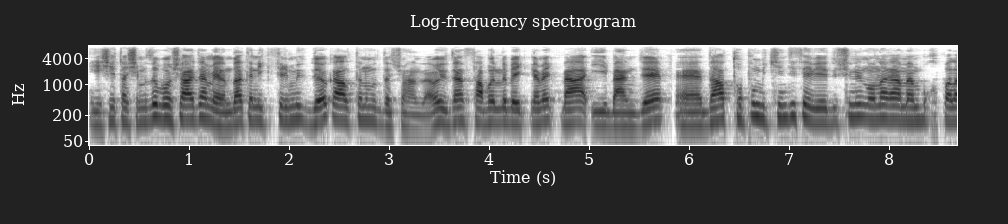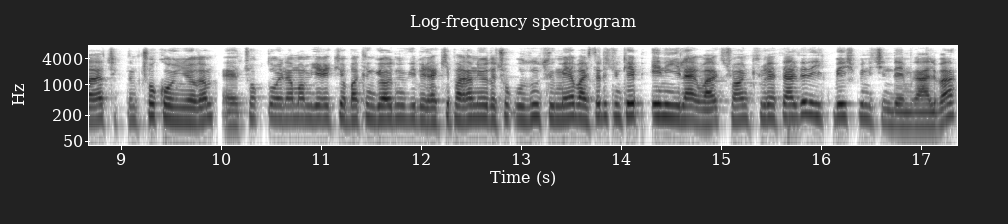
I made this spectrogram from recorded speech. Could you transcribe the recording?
Yeşil taşımızı boş harcamayalım. Zaten iksirimiz de yok altınımız da şu anda. O yüzden sabırlı beklemek daha iyi bence. Ee, daha topum ikinci seviye düşünün. Ona rağmen bu kupalara çıktım. Çok oynuyorum. Ee, çok da oynamam gerekiyor. Bakın gördüğünüz gibi rakip aranıyor da çok uzun sürmeye başladı. Çünkü hep en iyiler var. Şu an küreselde de ilk 5000 içindeyim galiba.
